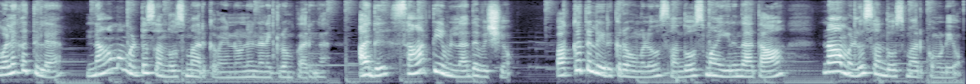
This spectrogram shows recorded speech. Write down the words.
உலகத்துல நாம மட்டும் சந்தோஷமா இருக்க வேணும்னு நினைக்கிறோம் பாருங்க. அது சாத்தியம் இல்லாத விஷயம். பக்கத்துல இருக்கிறவங்களும் சந்தோஷமா இருந்தா தான் நாமளும் சந்தோஷமா இருக்க முடியும்.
